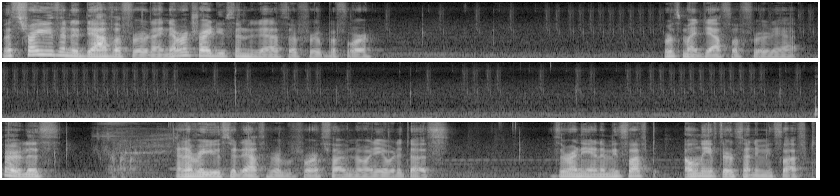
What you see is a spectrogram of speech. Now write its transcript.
Let's try using a Dazzle Fruit. I never tried using a Dazzle Fruit before. Where's my Dazzle Fruit at? There it is. I never used a Dazzle Fruit before, so I have no idea what it does. Is there any enemies left? Only if there's enemies left.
